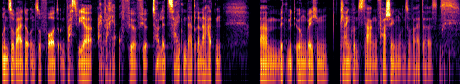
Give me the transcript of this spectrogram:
und so weiter und so fort. Und was wir einfach ja auch für, für tolle Zeiten da drin hatten, ähm, mit, mit irgendwelchen Kleinkunsttagen, Fasching und so weiter. Es ist,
